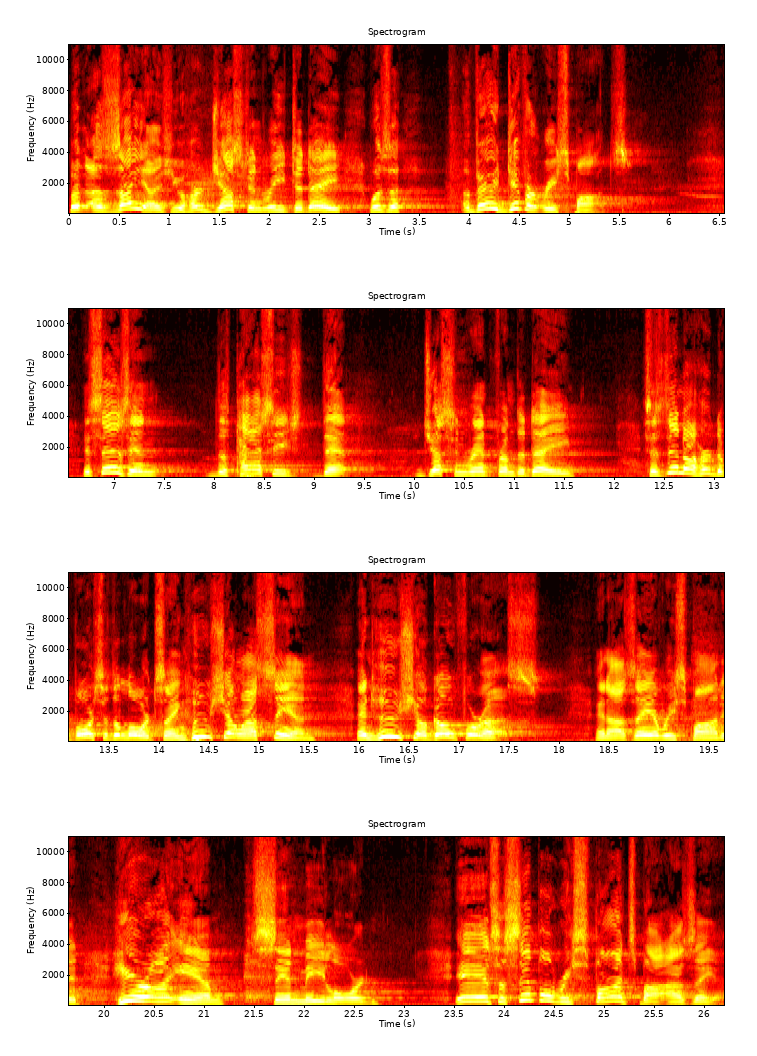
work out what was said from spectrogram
But Isaiah, as you heard Justin read today, was a, a very different response. It says in the passage that Justin read from today, it says, Then I heard the voice of the Lord saying, Who shall I send, and who shall go for us? And Isaiah responded, Here I am, send me, Lord. It's a simple response by Isaiah.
